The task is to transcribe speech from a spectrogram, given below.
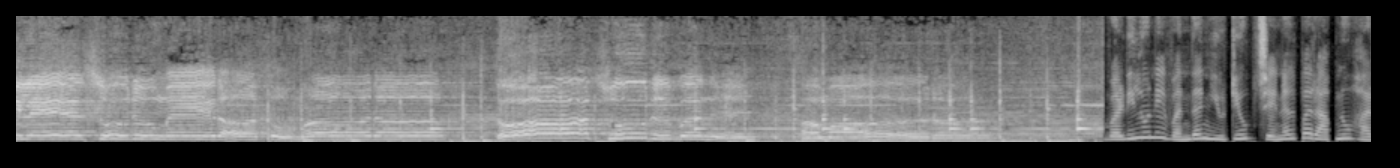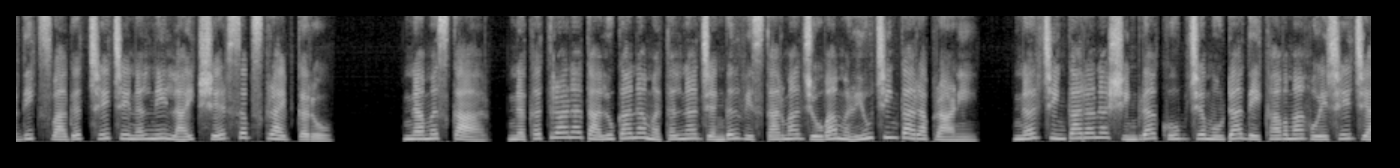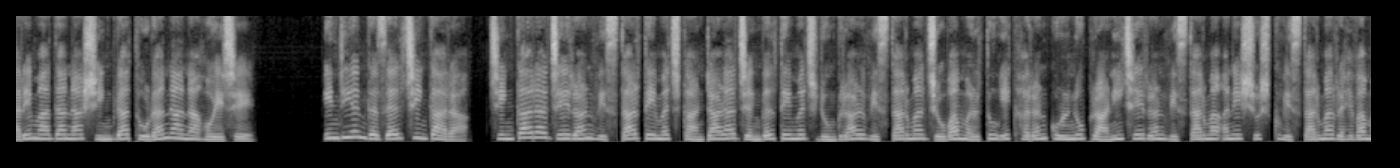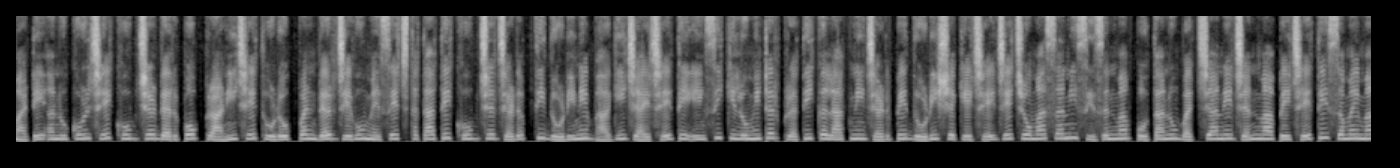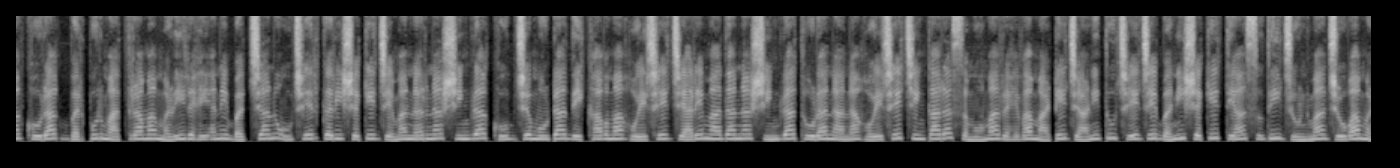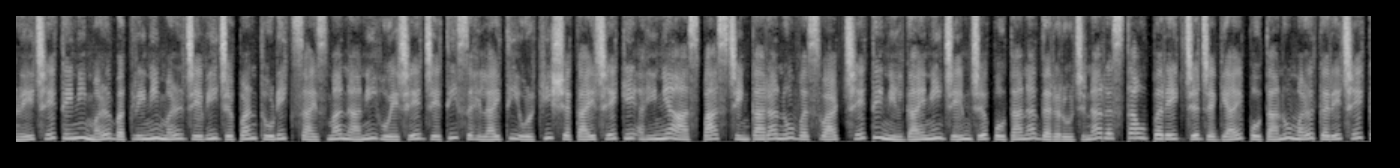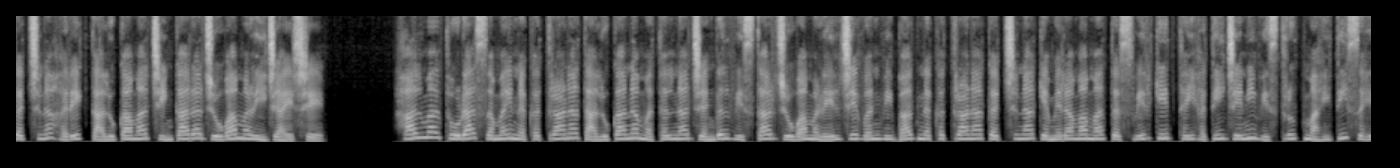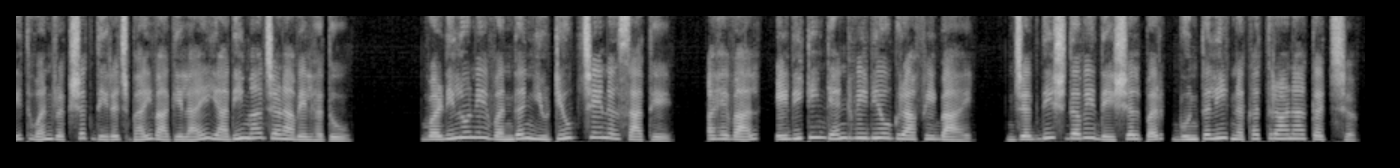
ले सुर मेरा तुम्हारा तो सुर बने हमारा વડીલોને વંદન યુટ્યુબ ચેનલ પર આપનું હાર્દિક સ્વાગત છે ચેનલને લાઇક શેર સબસ્ક્રાઇબ કરો નમસ્કાર નખત્રાણા તાલુકાના મથલના જંગલ વિસ્તારમાં જોવા મળ્યું ચિંકારા પ્રાણી નર ચિંકારાના શિંગડા ખૂબ જ મોટા દેખાવમાં હોય છે જ્યારે માદાના શિંગડા થોડા નાના હોય છે ઇન્ડિયન ગઝેલ ચિંકારા ચિંકારા જે રણ વિસ્તાર તેમજ કાંટાળા જંગલ તેમજ ડુંગરાળ વિસ્તારમાં જોવા મળતું એક હરણકુળનું પ્રાણી છે. રણ વિસ્તારમાં અને શુષ્ક વિસ્તારમાં રહેવા માટે અનુકૂળ છે. ખૂબ જ ડરપોક પ્રાણી છે. થોડોક પણ ડર જેવું મેસેજ થતાં તે ખૂબ જ ઝડપથી દોડીને ભાગી જાય છે. તે એંસી કિલોમીટર પ્રતિ કલાકની ઝડપે દોડી શકે છે, જે ચોમાસાની સિઝનમાં પોતાનું બચ્ચાને જન્મ આપે છે. તે સમયમાં ખોરાક ભરપૂર માત્રામાં મળી રહે અને બચ્ચાનો ઉછેર કરી શકે, જેમાં નરના શિંગડા ખૂબ જ મોટા દેખાવમાં હોય છે. જ્યારે માદાના શિંગડા થોડા નાના હોય છે, ચિંકારા સમૂહમાં રહેવા માટે જાણીતું છે, જે બની શકે ત્યાં સુધી ઝુંડમાં જોવા મળે છે. તેની મળ બકરીની મળ જેવી જ પણ થોડીક સાઇઝમાં નાની હોય છે, જેથી સહેલાઈથી ઓળખી શકાય છે કે અહીંયા આસપાસ ચિંકારાનો વસવાટ છે. તે નીલગાયની જેમ જ પોતાના દરરોજના રસ્તા ઉપર એક જ જગ્યાએ પોતાનું મળ કરે છે. કચ્છના હરેક તાલુકામાં ચિંકારા જોવા મળી જાય છે. હાલમાં થોડા સમય નખત્રાણા તાલુકાના મથલના જંગલ વિસ્તાર જોવા મળેલ જે વન વિભાગ નખત્રાણા કચ્છના કેમેરામાં તસવીર કેદ થઈ હતી જેની વિસ્તૃત માહિતી સહિત વનરક્ષક ધીરજભાઈ વાઘેલાએ યાદીમાં જણાવેલ હતું. વડીલોને વંદન યુટ્યુબ ચેનલ સાથે. અહેવાલ, editing and videography by Jagdish Dave Deshalpar Guntli Nakhatrana Kutch.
